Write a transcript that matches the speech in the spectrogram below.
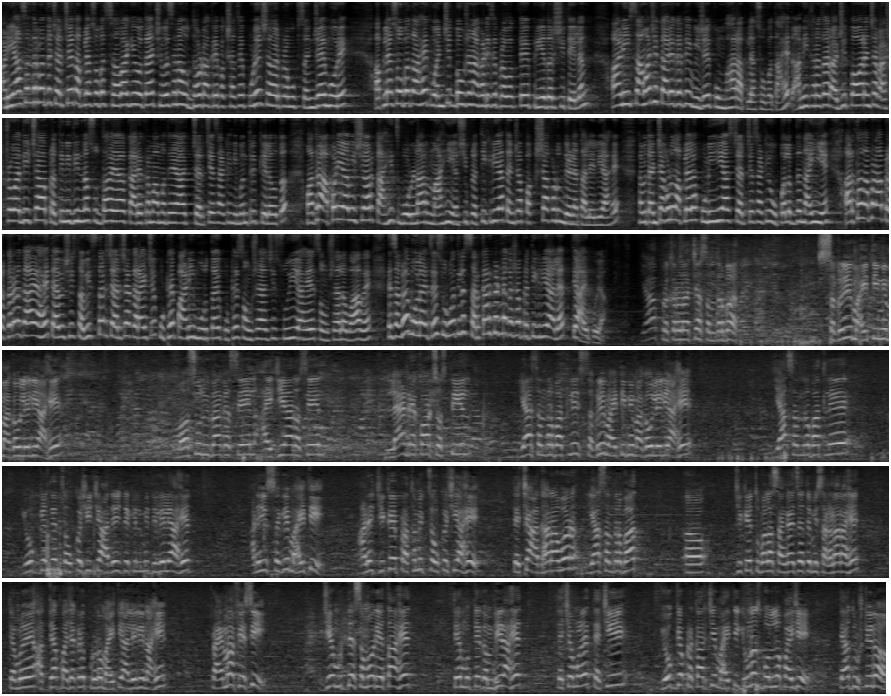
आणि या संदर्भातल्या चर्चेत आपल्यासोबत सहभागी होत आहेत शिवसेना उद्धव ठाकरे पक्षाचे पुणे शहर प्रमुख संजय मोरे. आपल्यासोबत आहेत वंचित बहुजन आघाडीचे प्रवक्ते प्रियदर्शी तेलंग आणि सामाजिक कार्यकर्ते विजय कुंभार आपल्यासोबत आहेत. आम्ही खरं तर अजित पवार यांच्या राष्ट्रवादीच्या प्रतिनिधींना सुद्धा या कार्यक्रमामध्ये या चर्चेसाठी निमंत्रित केलं होतं. मात्र आपण या विषयावर काहीच बोलणार नाही अशी प्रतिक्रिया त्यांच्या पक्षाकडून देण्यात आलेली आहे. त्यामुळे त्यांच्याकडून आपल्याला कुणीही आज चर्चेसाठी उपलब्ध नाहीये. अर्थात आपण हा प्रकरण काय आहे त्याविषयी सविस्तर चर्चा करायची कुठे पाणी मुरतंय कुठे संशयाची सुई आहे संशयाला वाव आहे हे सगळं बोलायचं आहे सुरुवातीला सरकारकडनं कशा प्रतिक्रिया आल्यात त्या ऐकूया. या प्रकरणाच्या संदर्भात सगळी माहिती मी मागवलेली आहे. महसूल विभाग असेल आय जी आर असेल लँड रेकॉर्ड्स असतील या संदर्भातली सगळी माहिती मी मागवलेली आहे. या संदर्भातले योग्य ते चौकशीचे आदेश देखील मी दिलेले आहेत. आणि ही सगळी माहिती आणि जी काही प्राथमिक चौकशी आहे त्याच्या आधारावर या संदर्भात जी काही तुम्हाला सांगायचं ते मी सांगणार आहे. त्यामुळे अद्याप माझ्याकडे पूर्ण माहिती आलेली नाही. प्रायमाफेसी जे मुद्दे समोर येत आहेत ते मुद्दे गंभीर आहेत. त्याच्यामुळे त्याची योग्य प्रकारची माहिती घेऊनच बोललं पाहिजे. त्या दृष्टीनं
